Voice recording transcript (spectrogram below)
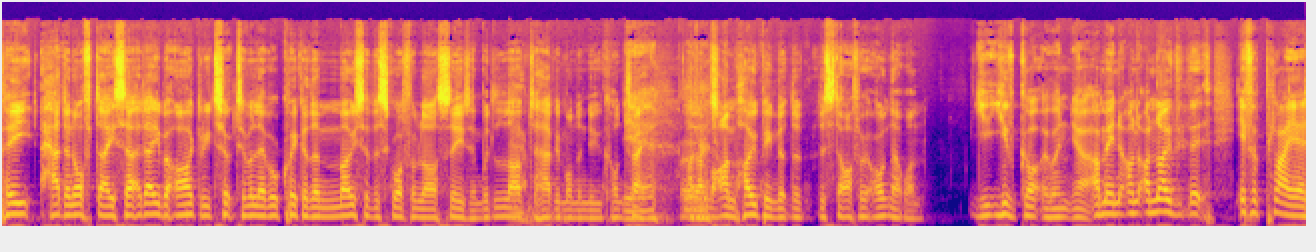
Pete had an off day Saturday, but arguably took to the level quicker than most of the squad from last season. Would love to have him on the new contract. Yeah. And I'm, I'm hoping that the, the staff are on that one. You, you've got to, haven't you? I mean, I, I know that, that if a player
